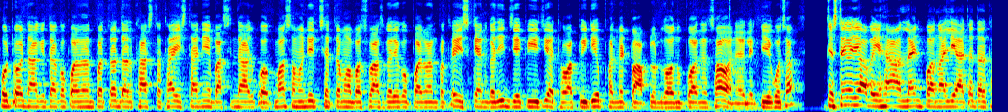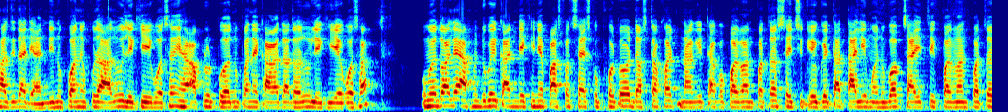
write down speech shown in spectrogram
फ़ोटो, नागरिकताको प्रमाणपत्र, दरखास्त तथा स्थानीय बासिन्दाहरूको हकमा सम्बन्धित क्षेत्रमा बसोबास गरेको प्रमाणपत्र स्क्यान गरी जेपिइजी अथवा पिडिएफ फर्मेटमा अपलोड गर्नुपर्नेछ भनेर लेखिएको छ। अब यहाँ अनलाइन प्रणालीबाट दरखास्त दिँदा ध्यान दिनुपर्ने कुराहरू लेखिएको यहाँ अपलोड गर्नुपर्ने कागजातहरू लेखिएको छ। उम्मेदवारले आफ्नो दुवै कान देखिने पासपोर्ट साइजको फ़ोटो, दस्तखत, नागरिकताको प्रमाणपत्र, शैक्षिक योग्यता, तालिम अनुभव, चारित्रिक प्रमाणपत्र,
